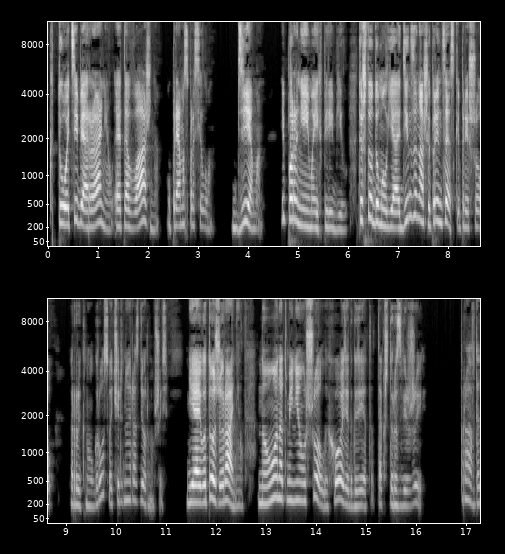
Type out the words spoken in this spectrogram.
кто тебя ранил? Это важно!» — упрямо спросил он. «Демон! И парней моих перебил! Ты что, думал, я один за нашей принцесской пришел?» — рыкнул Гросс, в очередной раз дернувшись. «Я его тоже ранил, но он от меня ушел и ходит где-то, так что развяжи». «Правда,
